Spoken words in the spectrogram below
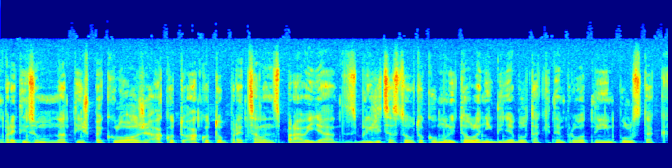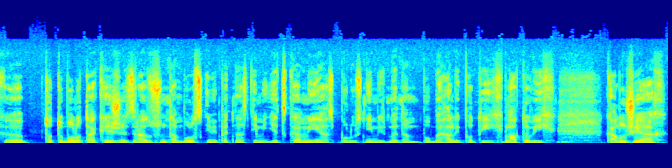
Predtým som nad tým špekuloval, že ako to, ako to predsa len spraviť a zblížiť sa s touto komunitou, ale nikdy nebol taký ten prvotný impuls. Tak eh, toto bolo také, že že zrazu som tam bol s tými 15 deckami a spolu s nimi sme tam pobehali po tých blatových kalužiach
